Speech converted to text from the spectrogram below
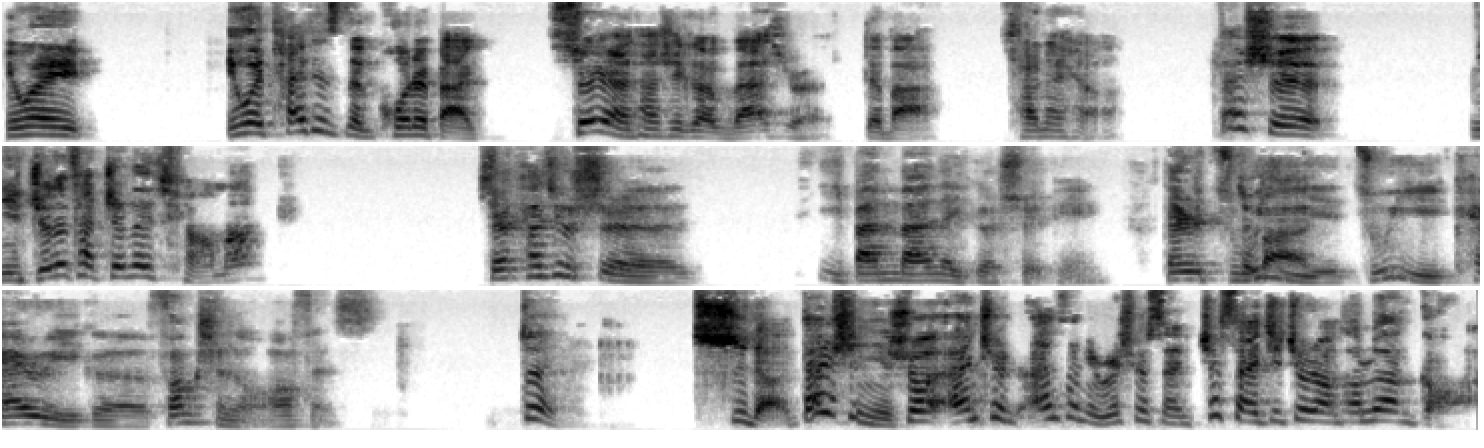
因为因为 Titans 的 quarterback 虽然他是一个 veteran，对吧？Tannehill，但是你觉得他真的强吗？其实他就是一般般的一个水平。但是足以足以 carry 一个 functional offense，对，是的。但是你说 Anthony Anthony Richardson 这赛季就让他乱搞啊，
